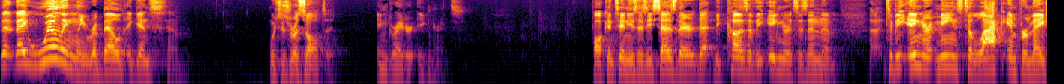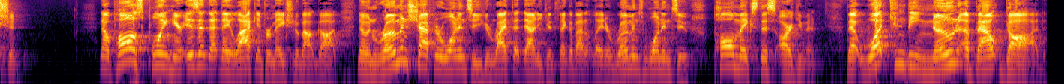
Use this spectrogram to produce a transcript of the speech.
That they willingly rebelled against Him, which has resulted in greater ignorance. Paul continues as he says there that because of the ignorance is in them. Uh, to be ignorant means to lack information. Now, Paul's point here isn't that they lack information about God. No, in Romans chapter 1 and 2, you can write that down, you can think about it later. Romans 1 and 2, Paul makes this argument that what can be known about God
